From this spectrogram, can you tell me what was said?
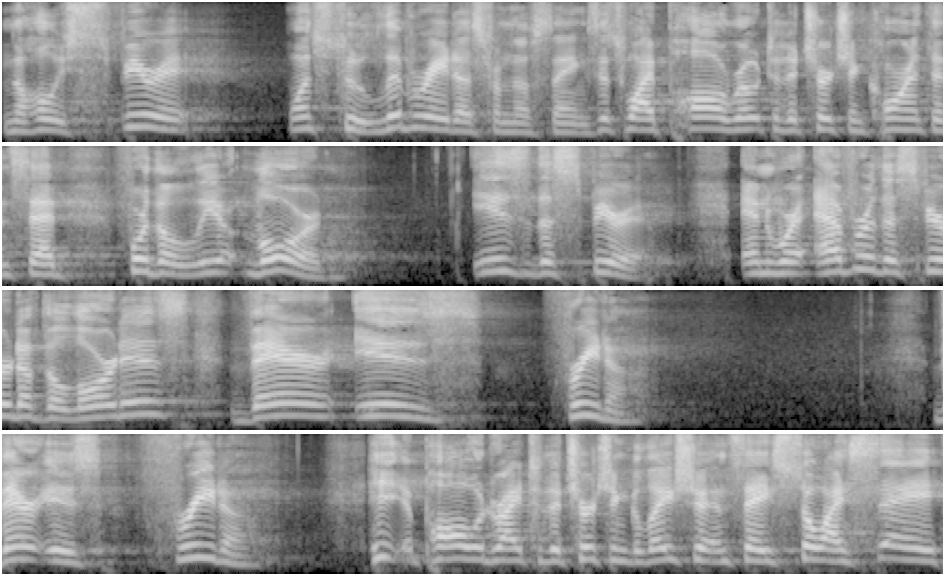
And the Holy Spirit wants to liberate us from those things. It's why Paul wrote to the church in Corinth and said, For the Lord is the Spirit. And wherever the Spirit of the Lord is, there is freedom. There is freedom. He, Paul would write to the church in Galatia and say, So I say,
